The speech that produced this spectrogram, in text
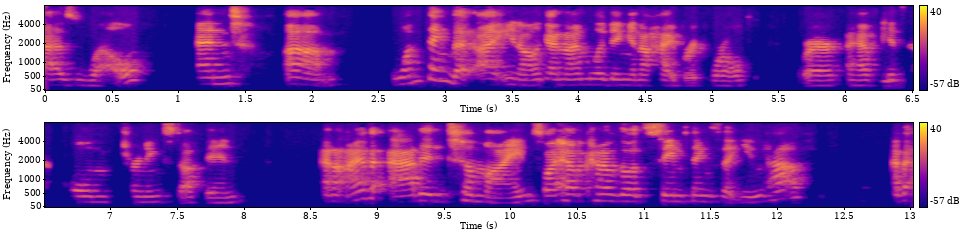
as well. And um, one thing that I, you know, again, I'm living in a hybrid world where I have kids at home turning stuff in. And I've added to mine. So I have kind of those same things that you have. I've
